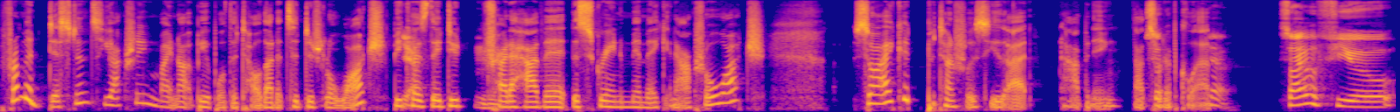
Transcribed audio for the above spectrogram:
from a distance, you actually might not be able to tell that it's a digital watch because they do Mhm. try to have it the screen mimic an actual watch. So I could potentially see that happening, that So- sort of collab. Yeah. So I have a few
